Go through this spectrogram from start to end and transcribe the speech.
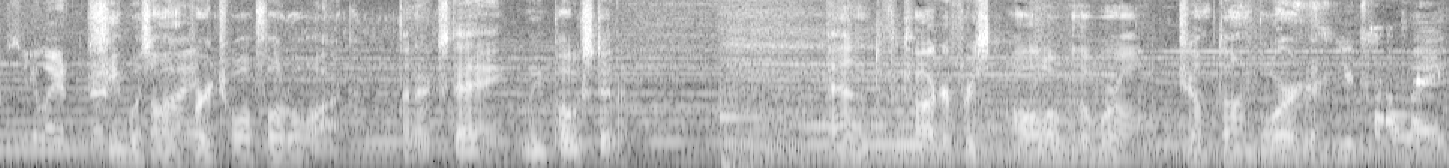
See you later. She was on a virtual photo walk. The next day, we posted it. And photographers all over the world jumped on board. This is Utah Lake.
